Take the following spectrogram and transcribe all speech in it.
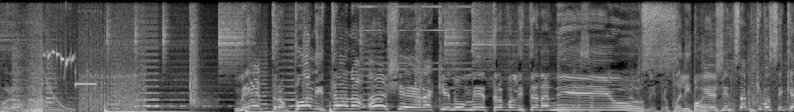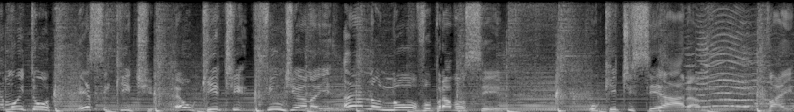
What up? Metropolitana Usher aqui no Metropolitana News. Bom, e a gente sabe que você quer muito esse kit. É o kit fim de ano aí, ano novo pra você. O kit Seara vai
